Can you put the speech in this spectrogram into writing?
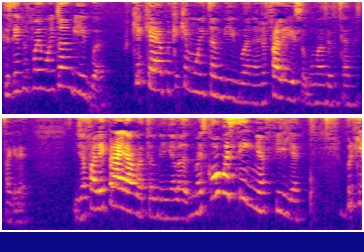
que sempre foi muito ambígua. Por que, que é? Por que, que é muito ambígua, né? Já falei isso algumas vezes até no Instagram. E já falei pra ela também, ela, mas como assim, minha filha? Porque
